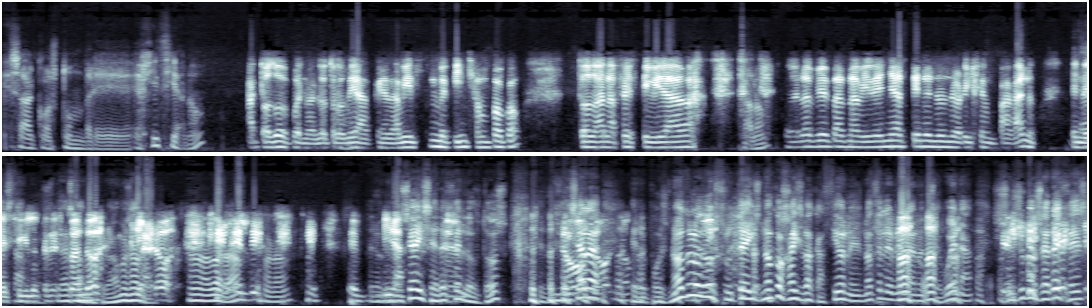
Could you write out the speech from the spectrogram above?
esa costumbre egipcia, ¿no? A todos, bueno, el otro día que David me pincha un poco, toda la festividad, Claro. todas las fiestas navideñas tienen un origen pagano. En Ya el siglo estamos, III, ya cuando, estamos, pero vamos a ver. claro, No, no, no. Pero mira, no seáis herejes eh, los dos. La- no, no. Pero pues no lo disfrutéis, no cojáis vacaciones, no celebréis la Nochebuena. Si sois unos herejes,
